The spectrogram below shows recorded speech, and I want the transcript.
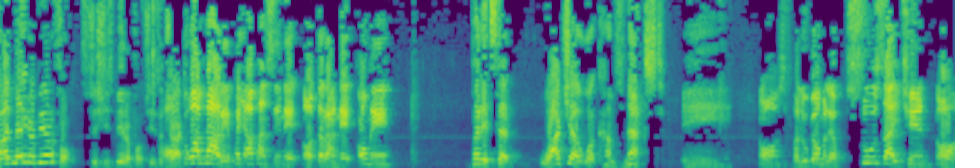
God made her beautiful, so she's beautiful. She's ဟော attractive. သူကလှတယ်ဖျားဖန်ဆင်းတဲ့နော်တရံနဲ့ကောင်းတယ် But it's that watch out what comes next. အေးနော်ဘယ်လိုပြောမလဲစူးစိုက်ခြင်းနော်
